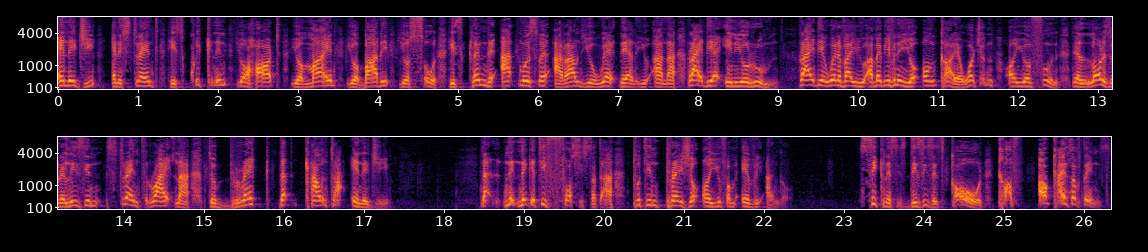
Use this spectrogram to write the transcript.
energy and strength. He's quickening your heart, your mind, your body, your soul. He's cleaning the atmosphere around you where there you are now, right there in your room right there, wherever you are, maybe even in your own car, you're watching on your phone. The Lord is releasing strength right now to break that counter energy that ne- negative forces that are putting pressure on you from every angle. Sicknesses, diseases, cold, cough, all kinds of things.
